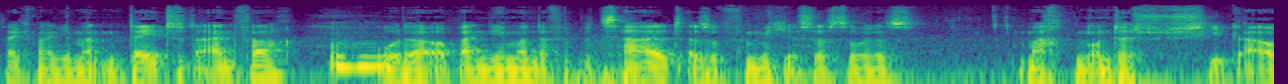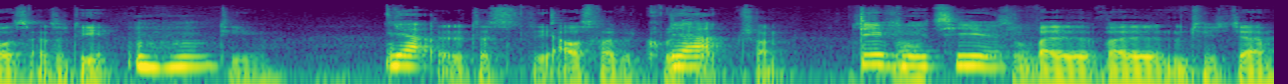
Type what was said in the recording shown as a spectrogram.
sag ich mal, jemanden datet einfach mhm. oder ob einen jemand dafür bezahlt. Also für mich ist das so, das macht einen Unterschied aus. Also die, mhm. die, ja. das, die Auswahl wird größer ja. schon. Definitiv. So, weil, weil natürlich der,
